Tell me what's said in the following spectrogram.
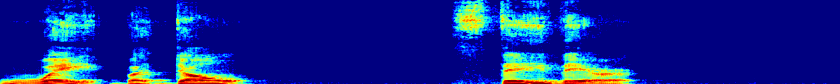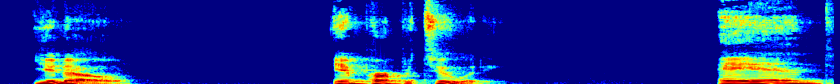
wait, but don't stay there, you know, in perpetuity. And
